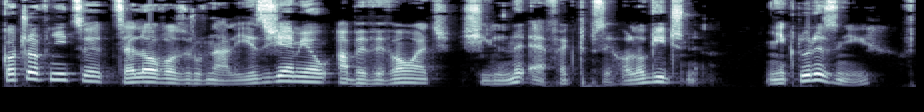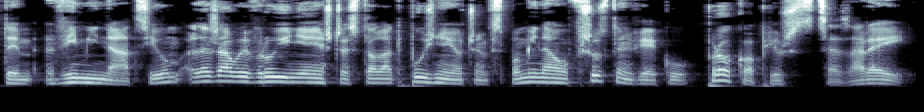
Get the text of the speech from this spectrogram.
Koczownicy celowo zrównali je z ziemią, aby wywołać silny efekt psychologiczny. Niektóre z nich, w tym Viminacium, leżały w ruinie jeszcze sto lat później, o czym wspominał w VI wieku Prokopiusz z Cezarei.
